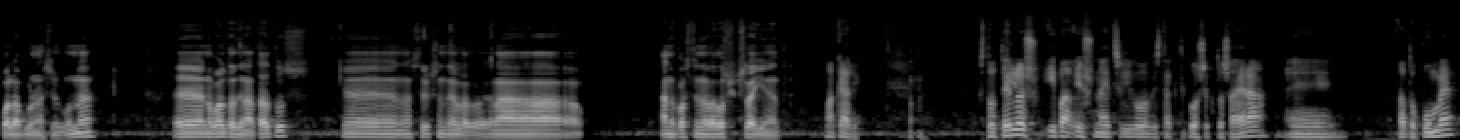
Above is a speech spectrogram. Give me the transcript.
πολλά μπορούν να συμβούν. Ε, να βάλουν τα δυνατά τους και να στηρίξουν την Ελλάδα. Να ανεβάσουν την Ελλάδα όσο πιο ψηλά γίνεται. Μακάρι. Στο τέλος, είπα, ήσουν έτσι λίγο διστακτικός εκτός αέρα. Ε, θα το πούμε.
